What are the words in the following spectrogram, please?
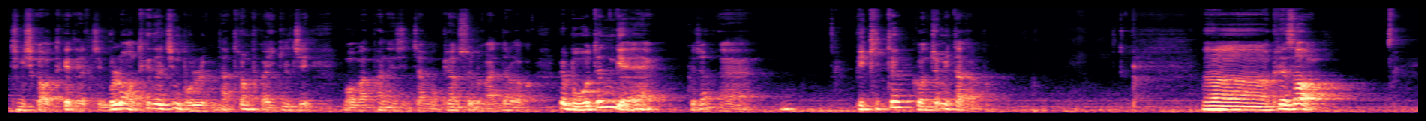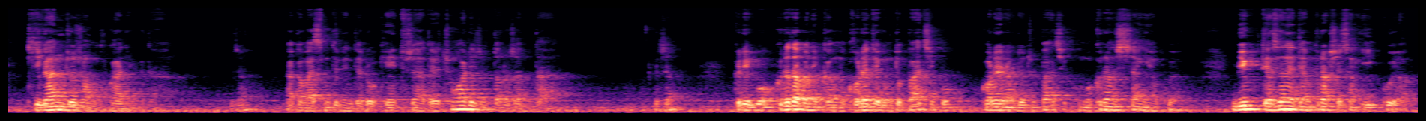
증시가 어떻게 될지 물론 어떻게 될지 모릅니다. 트럼프가 이길지 뭐 막판에 진짜 뭐 변수를 만들어갖고 그 모든 게 그죠? 예. 빅히트 그건 좀 이따가 한번. 어 그래서 기간 조정 구간입니다. 아까 말씀드린 대로 개인 투자자들의 총알이 좀 떨어졌다. 그죠? 그리고 그러다 보니까 뭐 거래 대금도 빠지고 거래량도 좀 빠지고 뭐 그런 시장이었고요. 미국 대선에 대한 불확실성이 있고요.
